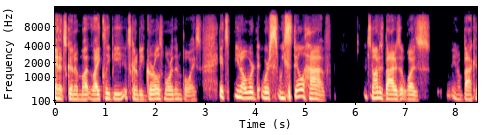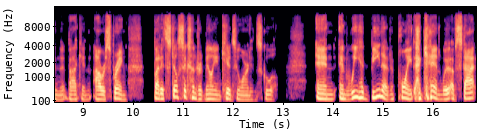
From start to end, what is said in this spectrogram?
And it's going to likely be it's going to be girls more than boys. It's you know we're we're we still have it's not as bad as it was you know back in the back in our spring but it's still 600 million kids who aren't in school and and we had been at a point again of stat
